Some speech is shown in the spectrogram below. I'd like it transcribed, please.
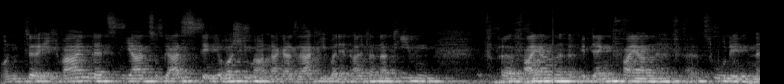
Und äh, ich war im letzten Jahr zu Gast in Hiroshima und Nagasaki bei den alternativen äh, Feiern, äh, Gedenkfeiern zu den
